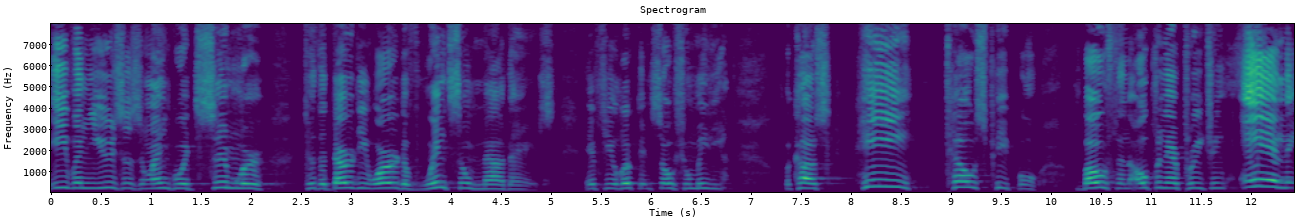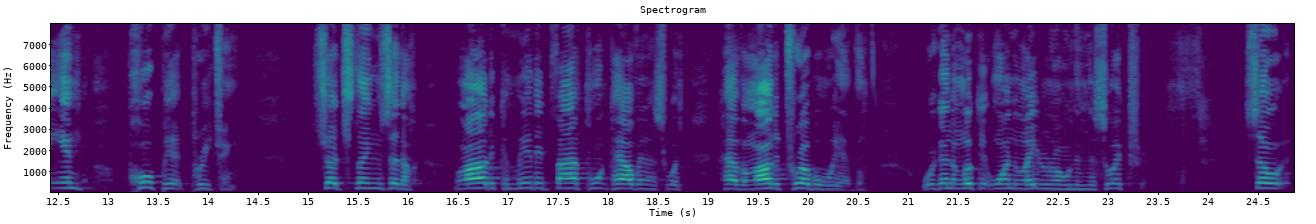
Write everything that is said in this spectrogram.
even uses language similar to the dirty word of winsome nowadays, if you look at social media, because he tells people both in open air preaching and in pulpit preaching. Such things that a lot of committed five point Calvinists would have a lot of trouble with. We're going to look at one later on in this lecture. So,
